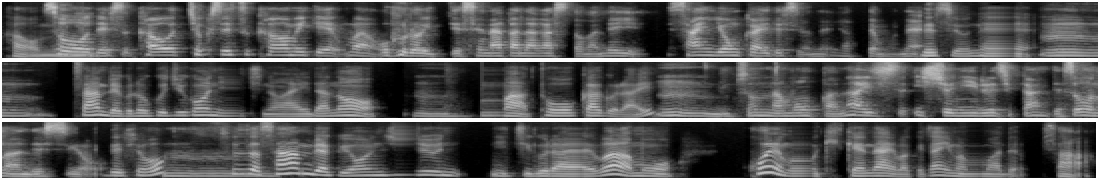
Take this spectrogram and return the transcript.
顔そうです。顔、直接顔見て、まあ、お風呂行って背中流すとかね、3、4回ですよね、やってもね。ですよね。うん。365日の間の、うん。まあ10日ぐらいうん。そんなもんかな。一緒にいる時間ってそうなんですよ。でしょ、うん。それじゃ340日ぐらいはもう声も聞けないわけじゃん、今までさ。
